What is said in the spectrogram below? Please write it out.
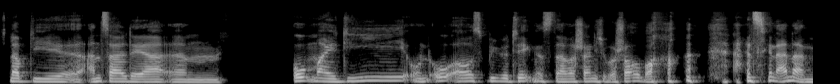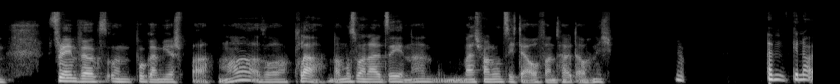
ich glaube, die äh, Anzahl der ähm, OpenID und OAuth-Bibliotheken ist da wahrscheinlich überschaubarer als in anderen Frameworks und Programmiersprachen. Ne? Also klar, da muss man halt sehen. Ne? Manchmal lohnt sich der Aufwand halt auch nicht. Ähm, genau,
